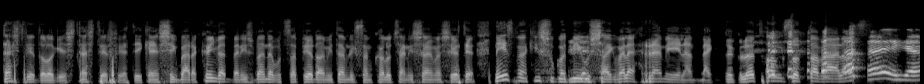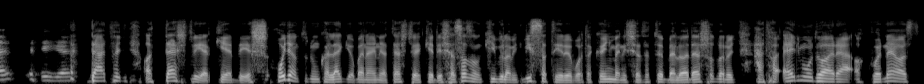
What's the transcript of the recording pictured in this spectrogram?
testvér dolog és testvérféltékenység, bár a könyvedben is benne volt az a példa, amit emlékszem Kalocsán is elmeséltél. Nézd meg a kisugod, mi újság vele, remélem megdöglött, hangzott a válasz. igen, igen. Tehát, hogy a testvér kérdés, hogyan tudunk a legjobban állni a testvér kérdéshez, azon kívül, amit visszatérő volt a könyvben is, ez a több előadásodban, hogy hát ha egy mód van rá, akkor ne az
